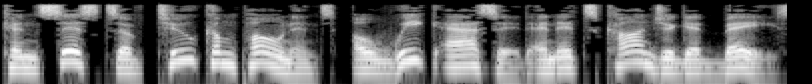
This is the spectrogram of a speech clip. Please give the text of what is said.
consists of two components, a weak acid and its conjugate base.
